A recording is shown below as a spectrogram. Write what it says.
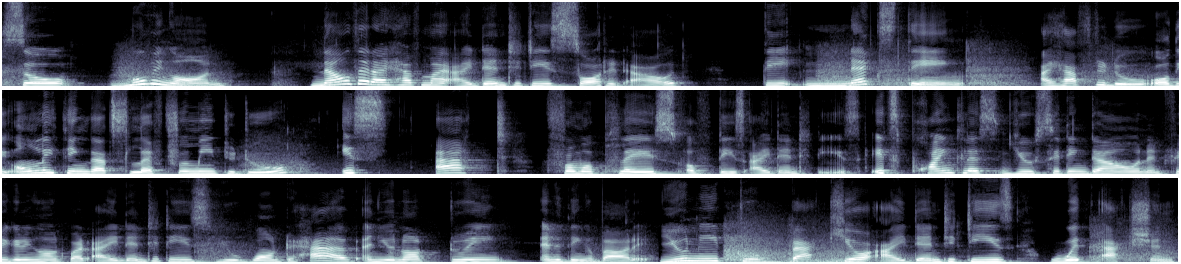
So moving on, now that I have my identity sorted out, the next thing I have to do, or the only thing that's left for me to do, is act from a place of these identities. It's pointless you sitting down and figuring out what identities you want to have and you're not doing anything about it. You need to back your identities with action.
